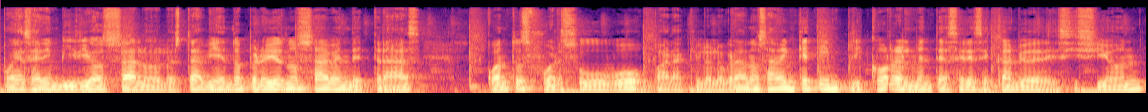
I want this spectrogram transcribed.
puede ser envidiosa, lo, está viendo, pero ellos no saben detrás cuánto esfuerzo hubo para que lo lograran, no saben qué te implicó realmente hacer ese cambio de decisión,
